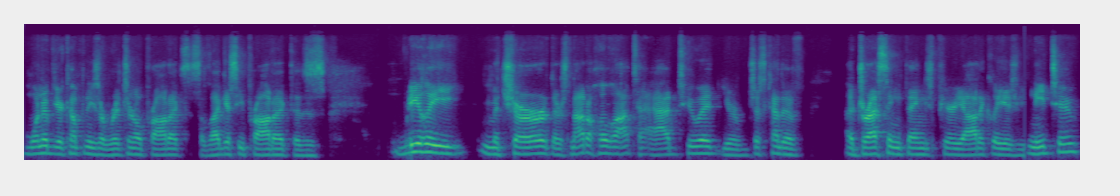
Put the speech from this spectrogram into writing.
one of your company's original products, it's a legacy product, is really mature, there's not a whole lot to add to it. You're just kind of addressing things periodically as you need to,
